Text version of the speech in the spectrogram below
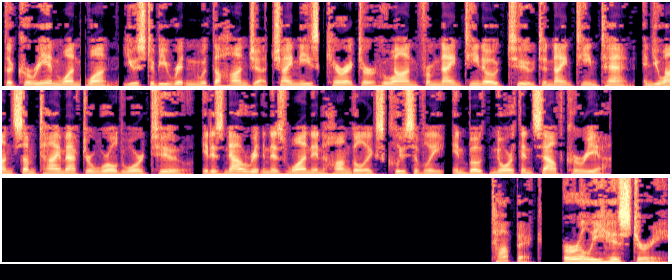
The Korean won, used to be written with the hanja Chinese character huan from 1902 to 1910, and yuan some time after World War II. It is now written as won in Hangul exclusively, in both North and South Korea. Topic. Early history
